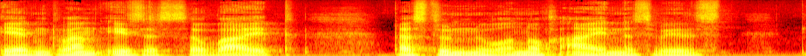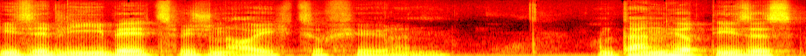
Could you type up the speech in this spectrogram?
Irgendwann ist es soweit, dass du nur noch eines willst, diese Liebe zwischen euch zu fühlen. Und dann hört, dieses,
